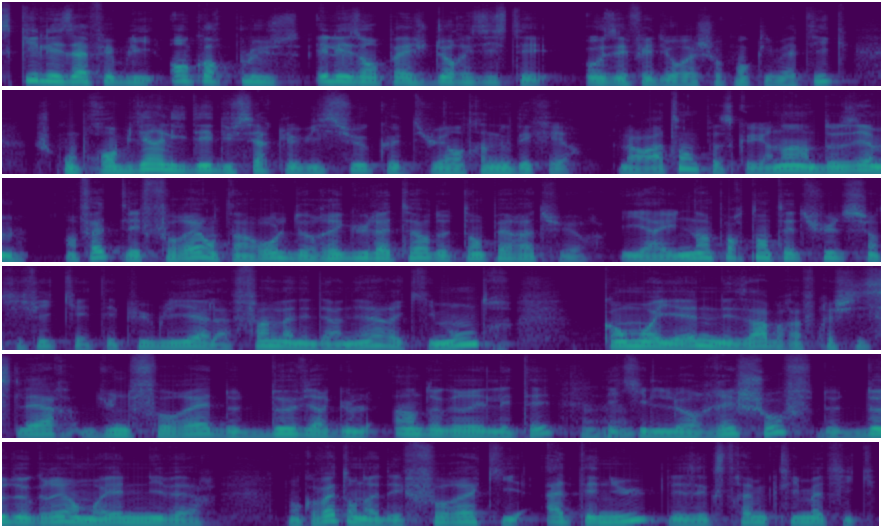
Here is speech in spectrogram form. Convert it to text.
ce qui les affaiblit encore plus et les empêche de résister aux effets du réchauffement climatique. Je comprends bien l'idée du cercle vicieux que tu es en train de nous décrire. Alors attends, parce qu'il y en a un deuxième. En fait, les forêts ont un rôle de régulateur de température. Il y a une importante étude scientifique qui a été publiée à la fin de l'année dernière et qui montre qu'en moyenne, les arbres rafraîchissent l'air d'une forêt de 2,1 degrés l'été et qu'ils le réchauffent de 2 degrés en moyenne l'hiver. Donc en fait, on a des forêts qui atténuent les extrêmes climatiques,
